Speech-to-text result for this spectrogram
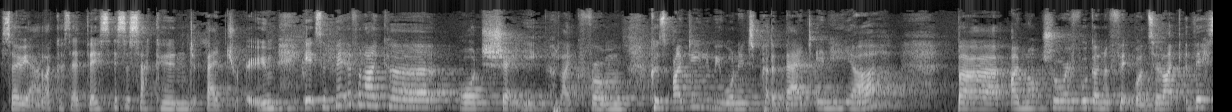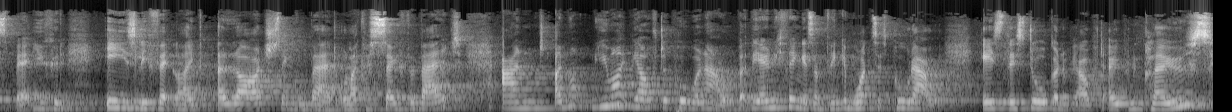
So yeah, like I said, this is the second bedroom. It's a bit of like a odd shape, like from, because ideally we wanted to put a bed in here, but I'm not sure if we're gonna fit one. So like this bit, you could easily fit like a large single bed or like a sofa bed. And I'm not, you might be able to pull one out, but the only thing is I'm thinking once it's pulled out, is this door gonna be able to open and close?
